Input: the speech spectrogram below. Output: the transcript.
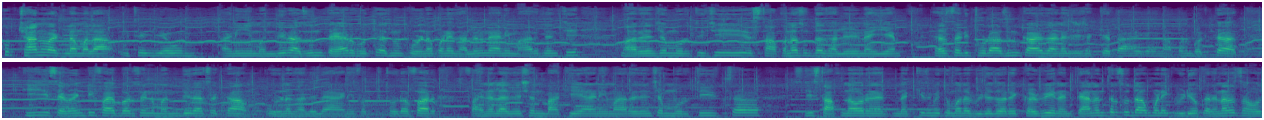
खूप छान वाटलं मला इथे येऊन. आणि मंदिर अजून तयार होते अजून पूर्णपणे झालेलं नाही. आणि महाराजांची महाराजांच्या मूर्तीची स्थापनासुद्धा झालेली नाही आहे त्यासाठी थोडा अजून काळ जाण्याची शक्यता आहे कारण आपण बघतात की सेवन्टी फाय पर्सेंट मंदिराचं काम पूर्ण झालेलं आहे. आणि फक्त थोडंफार फायनलायझेशन बाकी आहे. आणि महाराजांच्या मूर्तीचं जी स्थापनावर नक्कीच मी तुम्हाला व्हिडिओद्वारे कळवीन. आणि त्यानंतरसुद्धा आपण एक व्हिडिओ करणारच आहोत.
